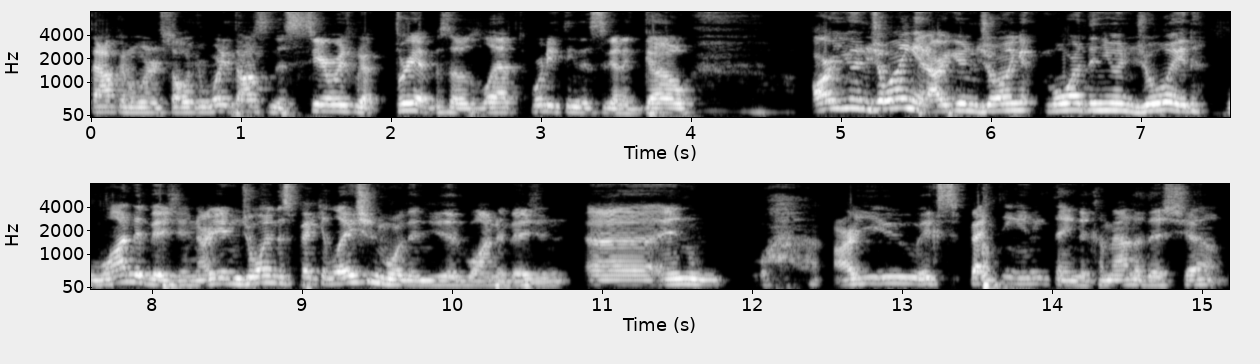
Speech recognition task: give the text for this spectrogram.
Falcon and Winter Soldier? What are your thoughts on this series? We have three episodes left. Where do you think this is going to go? Are you enjoying it? Are you enjoying it more than you enjoyed WandaVision? Are you enjoying the speculation more than you did WandaVision? Uh, and are you expecting anything to come out of this show?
